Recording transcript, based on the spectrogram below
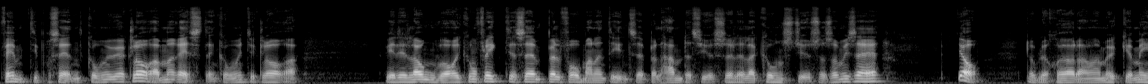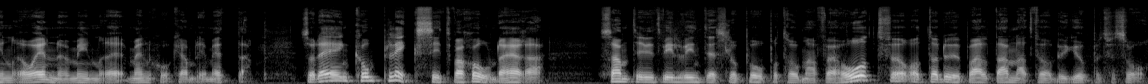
50 procent kommer vi att klara men resten kommer vi inte klara. Vid en långvarig konflikt till exempel får man inte in till exempel handelsgödsel eller konstgödsel som vi säger. Ja, då blir skördarna mycket mindre och ännu mindre människor kan bli mätta. Så det är en komplex situation det här. Samtidigt vill vi inte slå på på trumman för hårt för att ta död på allt annat för att bygga upp ett försvar.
